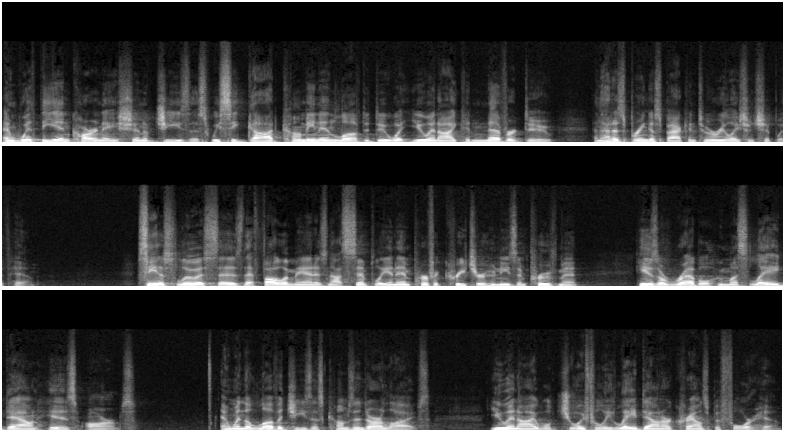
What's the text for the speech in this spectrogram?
And with the incarnation of Jesus, we see God coming in love to do what you and I could never do, and that is bring us back into a relationship with Him. C.S. Lewis says that fallen man is not simply an imperfect creature who needs improvement, he is a rebel who must lay down his arms. And when the love of Jesus comes into our lives, you and I will joyfully lay down our crowns before Him.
